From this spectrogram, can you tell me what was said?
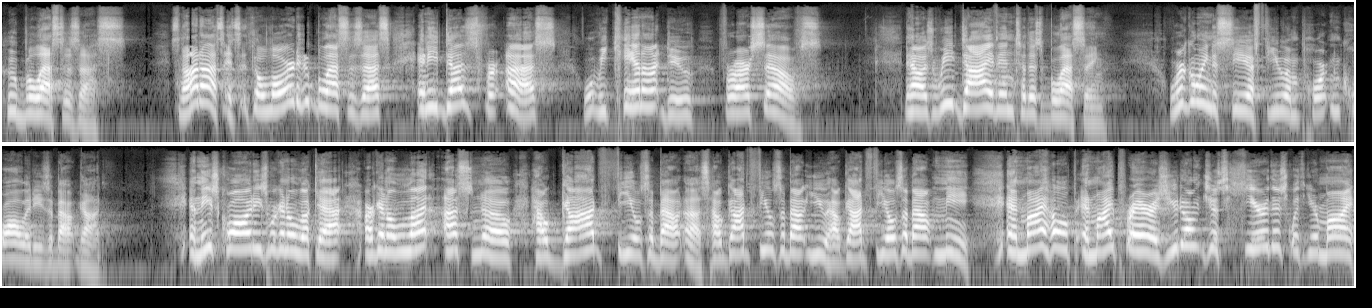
who blesses us. It's not us, it's the Lord who blesses us, and He does for us what we cannot do for ourselves. Now, as we dive into this blessing, we're going to see a few important qualities about God. And these qualities we're going to look at are going to let us know how God feels about us, how God feels about you, how God feels about me. And my hope and my prayer is you don't just hear this with your mind,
